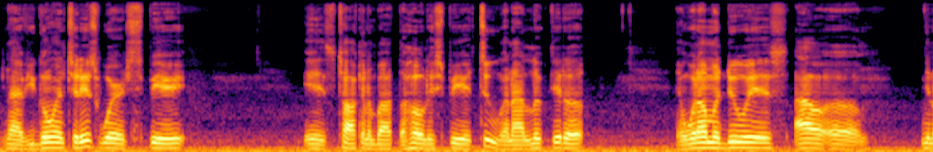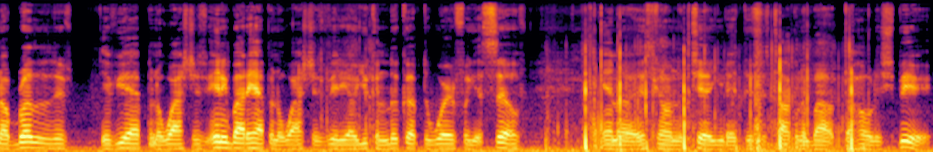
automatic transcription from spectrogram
Now, if you go into this word spirit, it's talking about the Holy Spirit too. And I looked it up. And what I'm gonna do is I'll um, you know, brothers, if if you happen to watch this, anybody happen to watch this video, you can look up the word for yourself. And uh, it's going to tell you that this is talking about the Holy Spirit.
